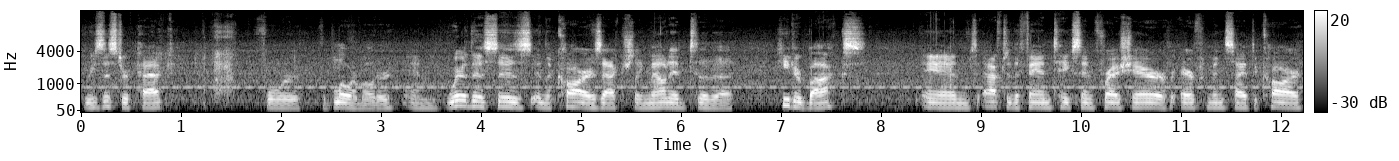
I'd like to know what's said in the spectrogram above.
resistor pack for the blower motor and where this is in the car is actually mounted to the heater box and after the fan takes in fresh air or air from inside the car,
